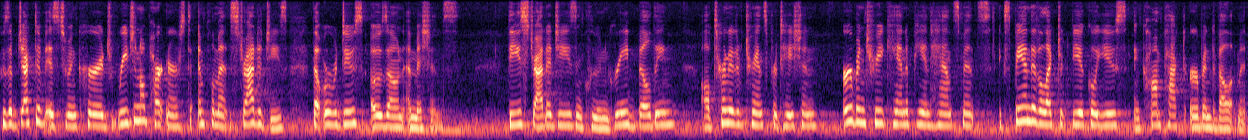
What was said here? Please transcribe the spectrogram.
whose objective is to encourage regional partners to implement strategies that will reduce ozone emissions. These strategies include green building, alternative transportation, urban tree canopy enhancements, expanded electric vehicle use, and compact urban development.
